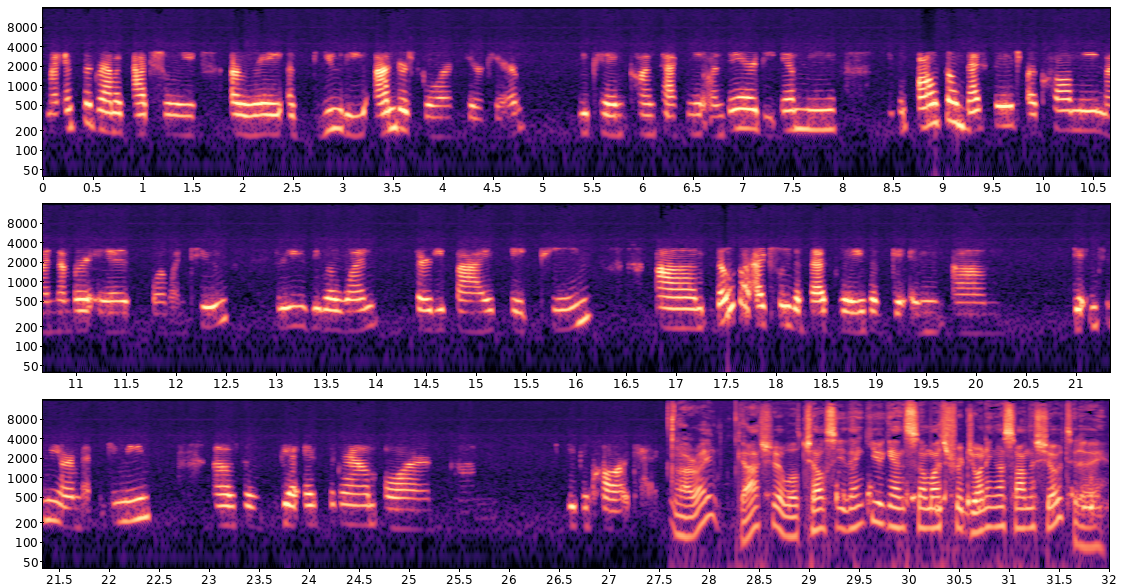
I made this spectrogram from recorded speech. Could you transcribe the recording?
my Instagram is actually Array of Beauty underscore Hair Care. You can contact me on there, DM me. You can also message or call me. My number is 412 301 3518. Um, those are actually the best ways of getting um, getting to me or messaging me. Um, so via Instagram or um, you can call or text. All right. Gotcha. Well, Chelsea, thank you again so much for joining us on the show today.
